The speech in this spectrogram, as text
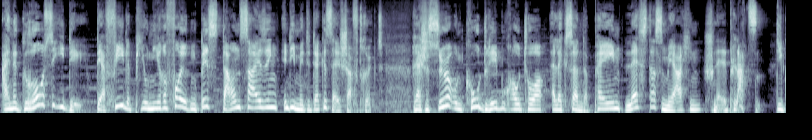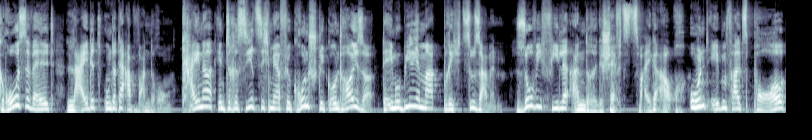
Eine große Idee, der viele Pioniere folgen, bis Downsizing in die Mitte der Gesellschaft rückt. Regisseur und Co-Drehbuchautor Alexander Payne lässt das Märchen schnell platzen. Die große Welt leidet unter der Abwanderung. Keiner interessiert sich mehr für Grundstücke und Häuser. Der Immobilienmarkt bricht zusammen so wie viele andere Geschäftszweige auch. Und ebenfalls Paul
